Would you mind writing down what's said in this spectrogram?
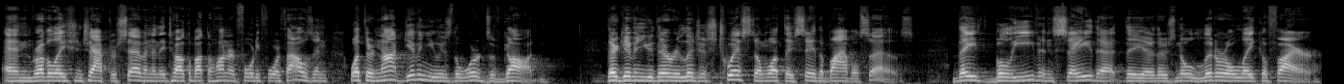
and Revelation chapter 7, and they talk about the 144,000, what they're not giving you is the words of God. They're giving you their religious twist on what they say the Bible says. They believe and say that they, there's no literal lake of fire.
